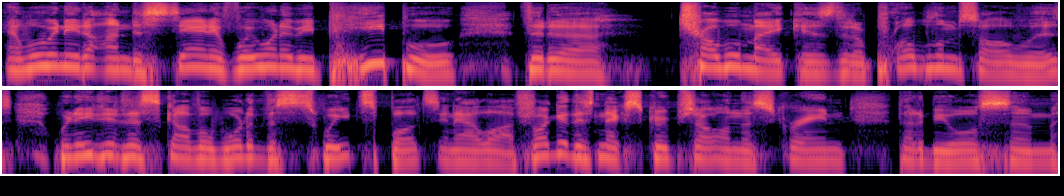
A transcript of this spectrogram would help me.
And what we need to understand if we want to be people that are troublemakers, that are problem solvers, we need to discover what are the sweet spots in our life. If I get this next scripture on the screen, that'd be awesome,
